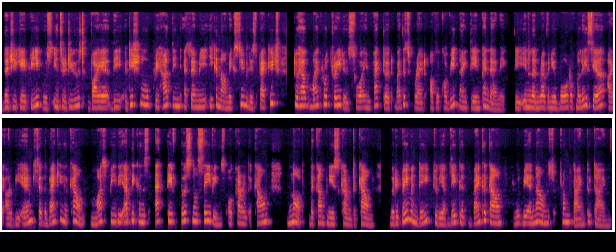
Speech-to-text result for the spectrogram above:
The GKP was introduced via the additional Prihatin SME Economic Stimulus Package to help micro traders who are impacted by the spread of the COVID 19 pandemic. The Inland Revenue Board of Malaysia, IRBM, said the banking account must be the applicant's active personal savings or current account, not the company's current account. The repayment date to the updated bank account would be announced from time to time.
